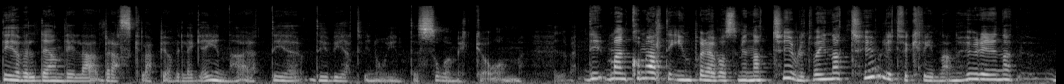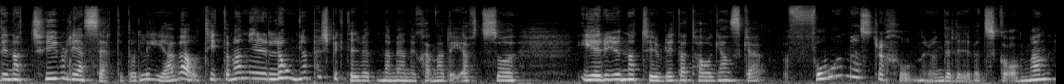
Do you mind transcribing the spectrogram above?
Det är väl den lilla brasklapp jag vill lägga in här, att det, det vet vi nog inte så mycket om. Det, man kommer alltid in på det här vad som är naturligt. Vad är naturligt för kvinnan? Hur är det, nat- det naturliga sättet att leva? Och tittar man i det långa perspektivet när människan har levt så är det ju naturligt att ha ganska få menstruationer under livets gång. Man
